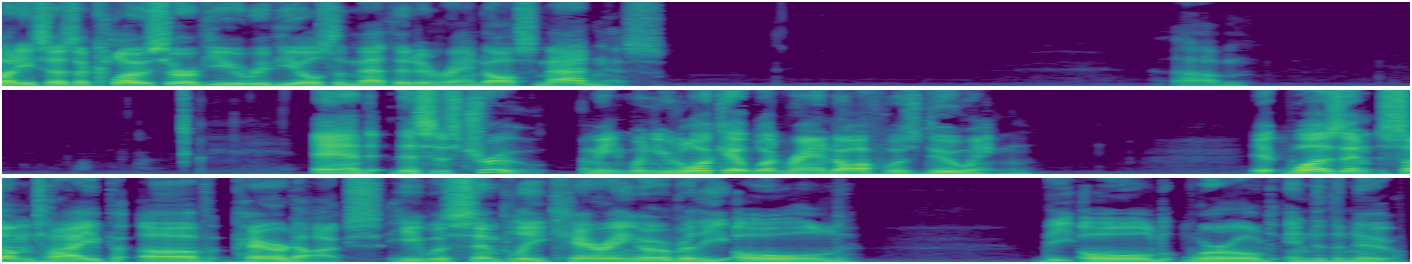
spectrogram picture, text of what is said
But he says a closer view reveals the method in Randolph's madness. Um, and this is true. I mean, when you look at what Randolph was doing, it wasn't some type of paradox. He was simply carrying over the old, the old world into the new.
